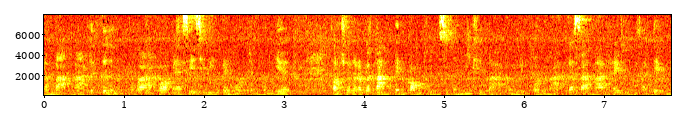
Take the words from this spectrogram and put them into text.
ลำบากมากเหลือเกิน เพราะว่าพ่อแม่เสียชีวิตไปหมดจำนวนเยอะ ตอนช่วงนั้นเราก็ตั้งเป็นกองทุนสึนามิขึ้นมาก็มีคนมา ก็สามารถให้ทุนกาเด็กใน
